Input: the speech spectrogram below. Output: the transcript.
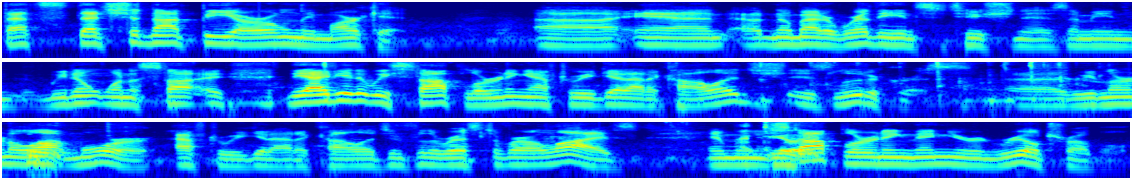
That's that should not be our only market. Uh, and uh, no matter where the institution is, I mean, we don't want to stop. The idea that we stop learning after we get out of college is ludicrous. Uh, we learn a lot more after we get out of college and for the rest of our lives. And when you stop learning, then you're in real trouble.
